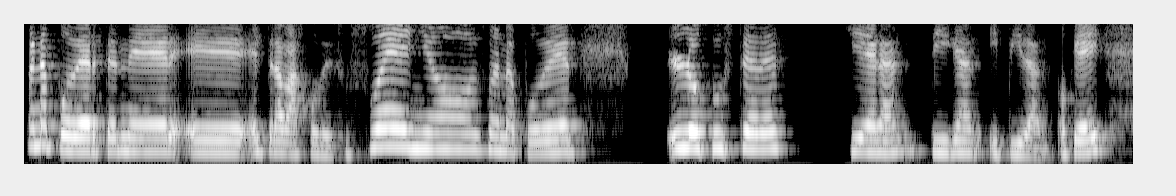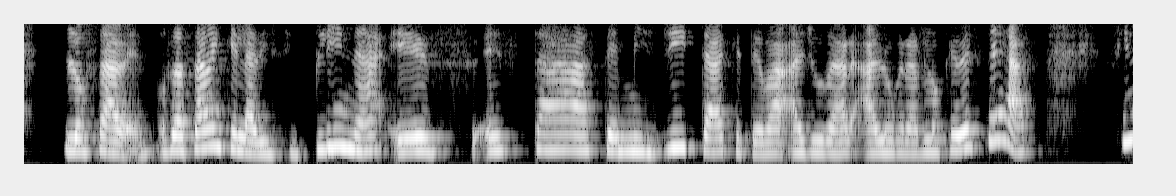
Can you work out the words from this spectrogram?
van a poder tener eh, el trabajo de sus sueños, van a poder lo que ustedes quieran, digan y pidan, ¿ok? Lo saben, o sea, saben que la disciplina es esta semillita que te va a ayudar a lograr lo que deseas. Sin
